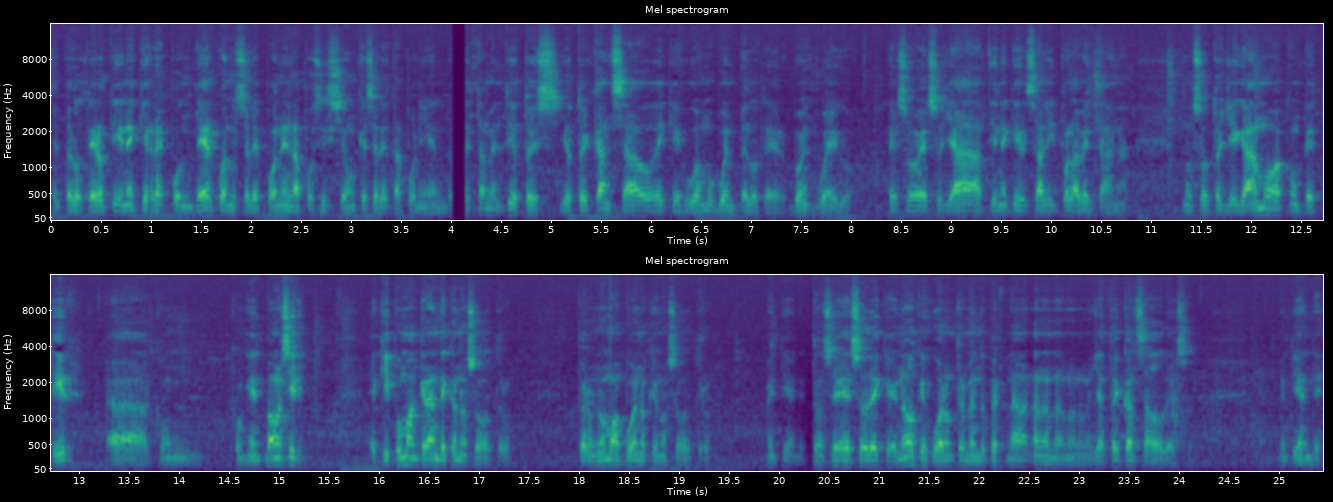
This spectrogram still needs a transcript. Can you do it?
El pelotero tiene que responder cuando se le pone en la posición que se le está poniendo. Honestamente yo estoy, yo estoy cansado de que jugamos buen pelotero, buen juego. Eso, eso ya tiene que salir por la ventana. Nosotros llegamos a competir uh, con, con gente, vamos a decir, equipos más grandes que nosotros, pero no más buenos que nosotros. ¿Me entiendes? Entonces eso de que no, que jugaron tremendo... No, no, no, no, no, ya estoy cansado de eso. ¿Me entiendes?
